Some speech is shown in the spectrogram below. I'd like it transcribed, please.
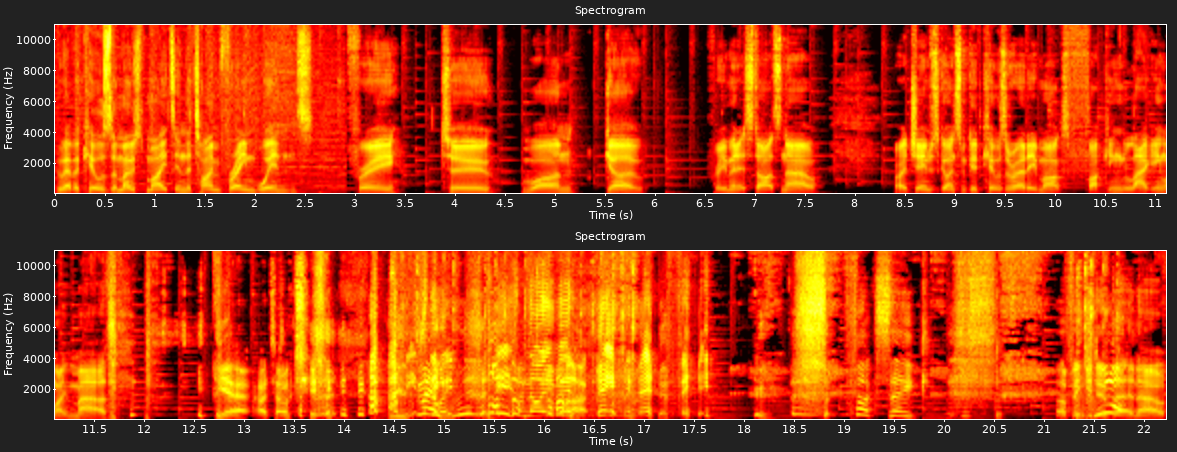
Whoever kills the most mites in the time frame wins. Three, two, one, go. Three minutes starts now. Right, James is going some good kills already. Mark's fucking lagging like mad. Yeah, I told you. he's Mate, what the fuck? hitting anything. Fuck's sake. I think you're doing What? better now.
